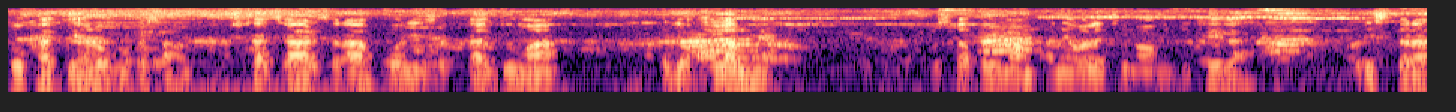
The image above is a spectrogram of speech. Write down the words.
धोखा किया लोगों के साथ, भ्रष्टाचार शराबखोरी सत्ता जुमा का जो आलम है, उसका परिणाम आने वाले चुनाव में दिखेगा। और इस तरह,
